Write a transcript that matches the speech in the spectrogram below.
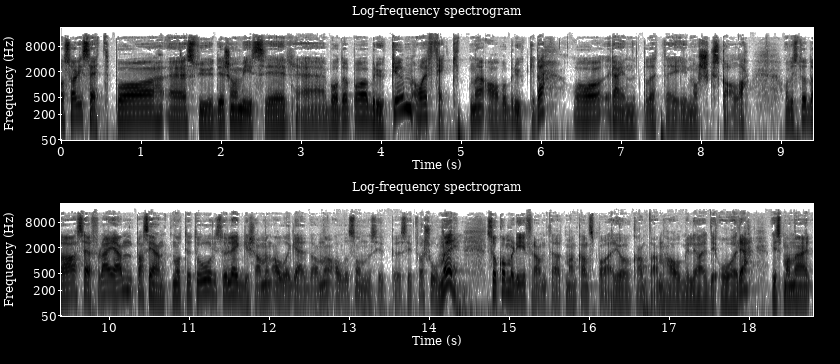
Og så har de sett på eh, studier som viser både på bruken og effektene av å bruke det og regnet på dette i norsk skala. Og Hvis du da ser for deg igjen pasienten 82, hvis du legger sammen alle Gerdaene og alle sånne situasjoner, så kommer de fram til at man kan spare i overkant av en halv milliard i året hvis man er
